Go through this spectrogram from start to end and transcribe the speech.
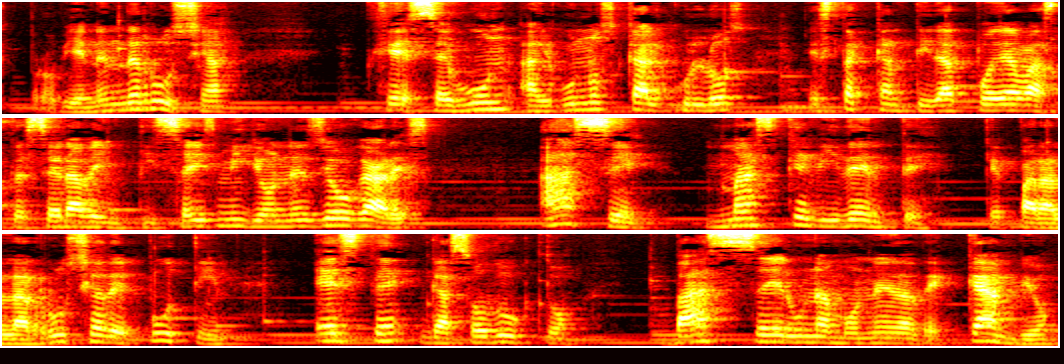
que provienen de Rusia, que según algunos cálculos esta cantidad puede abastecer a 26 millones de hogares, hace más que evidente que para la Rusia de Putin este gasoducto va a ser una moneda de cambio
